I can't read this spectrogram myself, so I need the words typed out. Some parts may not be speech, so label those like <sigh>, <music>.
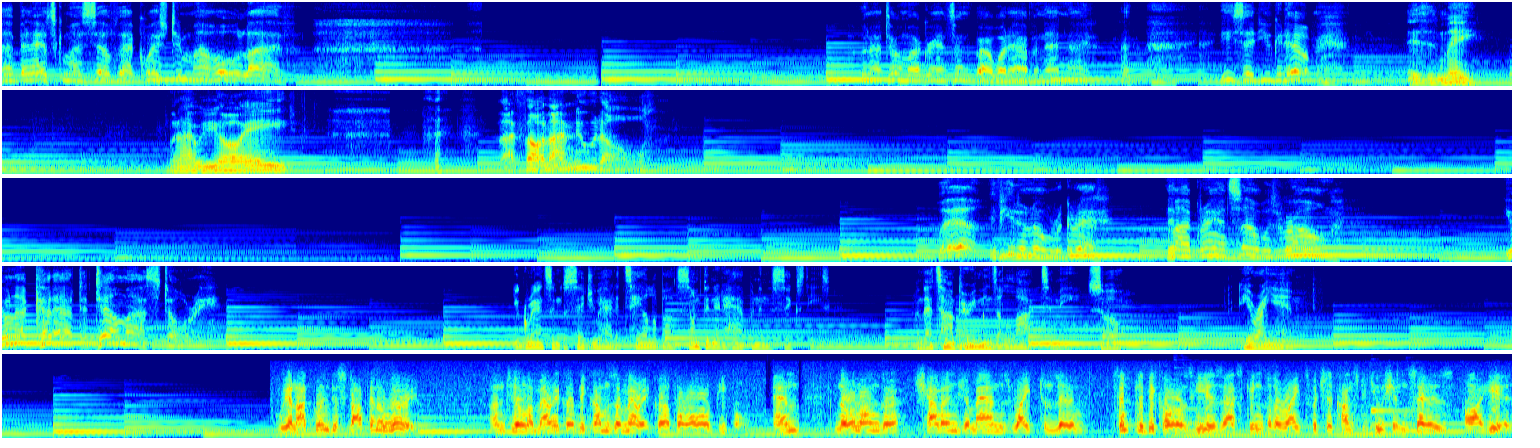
I've been asking myself that question my whole life. When I told my grandson about what happened that night, <laughs> he said you could help me. This is me. When I was your age, <laughs> I thought I knew it all. Well, if you don't know regret, then my grandson was wrong. You're not cut out to tell my story. Your grandson said you had a tale about something that happened in the 60s. And that time period means a lot to me, so here I am. We are not going to stop in a word until America becomes America for all people and no longer challenge a man's right to live simply because he is asking for the rights which the Constitution says are his.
